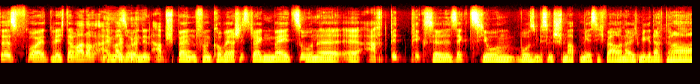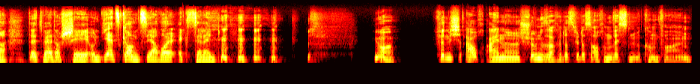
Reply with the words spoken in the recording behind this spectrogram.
das freut mich. Da war doch einmal so in den Abspänen von Kobayashi's Dragon Maid so eine äh, 8-Bit-Pixel-Sektion, wo es ein bisschen schmappmäßig war. Und da habe ich mir gedacht, ah, das wäre doch schön. Und jetzt kommt's, jawohl, exzellent. ja, finde ich auch eine schöne Sache, dass wir das auch im Westen bekommen, vor allem.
